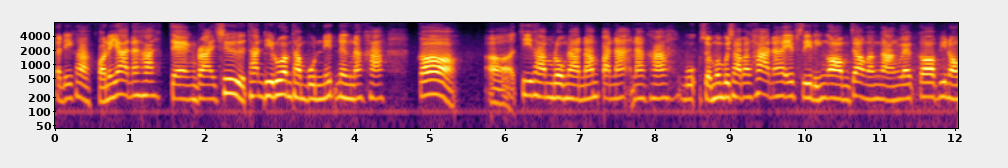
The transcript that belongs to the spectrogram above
สวัสดีค่ะ ขออนุญาตนะคะ แจงรายชื่อท่านที่ร่วมทำบุญนิดนึงนะคะ ก็ที่ทำโรงทานน้ำปานะนะคะส่วนบุญบูชาพระธาตุนะคะ FC หลิงออมเจ้างังงังและก็พี่น้อง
